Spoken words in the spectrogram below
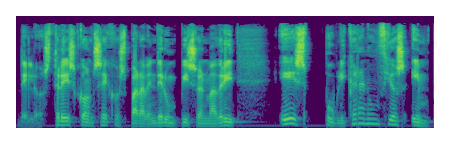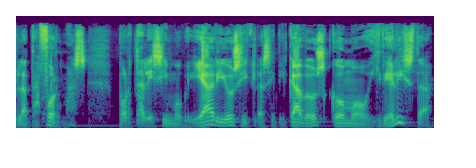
de los tres consejos para vender un piso en Madrid es publicar anuncios en plataformas, portales inmobiliarios y clasificados como idealista.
